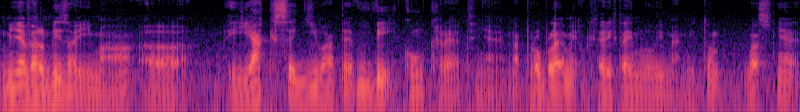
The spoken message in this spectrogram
mě velmi zajímá, eh, jak se díváte vy konkrétně na problémy, o kterých tady mluvíme. My to vlastně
